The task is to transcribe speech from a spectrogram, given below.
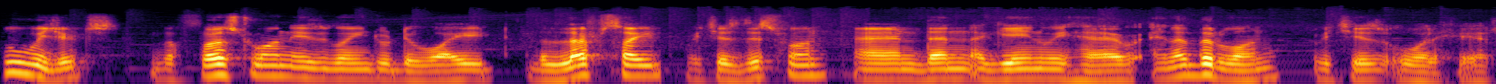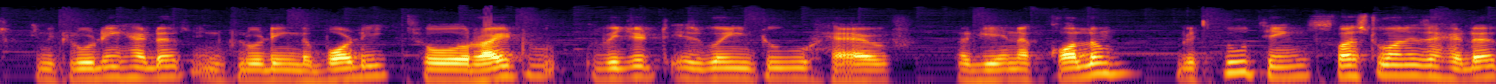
two widgets. The first one is going to divide the left side which is this one and then again we have another one which is over here including header including the body. So right widget is going to have again a column with two things. First one is a header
